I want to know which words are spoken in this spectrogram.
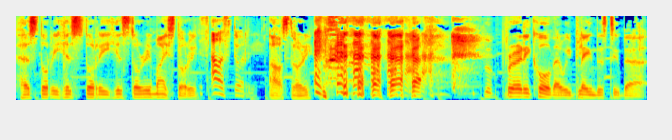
her story, his story, his story, my story, it's our story. our story. Pretty cool that we playing this to the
